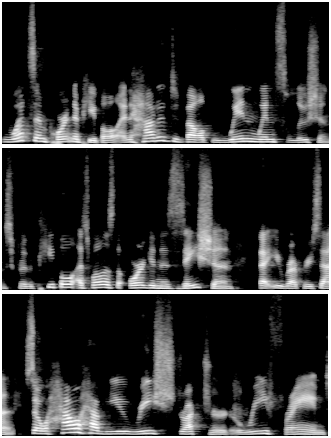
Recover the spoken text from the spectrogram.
what's important to people and how to develop win win solutions for the people as well as the organization that you represent. So, how have you restructured or reframed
